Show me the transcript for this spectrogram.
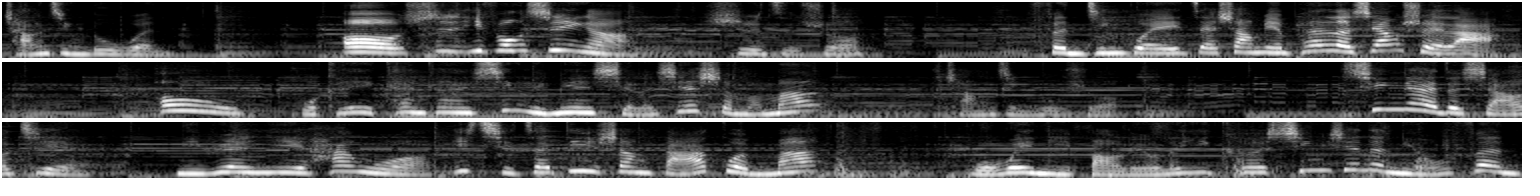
长颈鹿问。哦，是一封信啊。狮子说。粪金龟在上面喷了香水啦。哦，我可以看看信里面写了些什么吗？长颈鹿说。亲爱的小姐，你愿意和我一起在地上打滚吗？我为你保留了一颗新鲜的牛粪，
